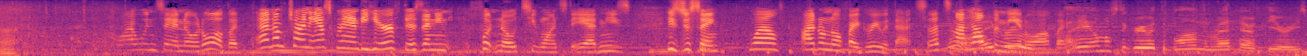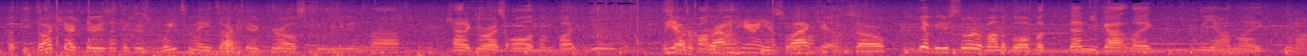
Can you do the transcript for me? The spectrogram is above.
Well, I wouldn't say I know it all, but and I'm trying to ask Randy here if there's any footnotes he wants to add, and he's he's just saying, well, I don't know if I agree with that, so that's not No, I helping me at all. But I almost agree with the blonde and red hair theories, but the dark hair theories, I think there's way too many dark haired girls to even uh, categorize all of them. But you're You sort have of on brown the, hair and you have black hair, so Yeah, but you're sort of on the ball. But then you got like beyond like you know.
